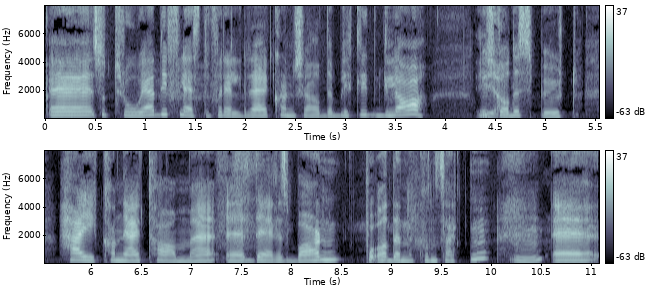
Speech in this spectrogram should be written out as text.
eh, så tror jeg de fleste foreldre kanskje hadde blitt litt glad hvis Ja. du hadde spurt Hei, kan jeg ta med eh, deres barn på denne konserten? Mm. Eh,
